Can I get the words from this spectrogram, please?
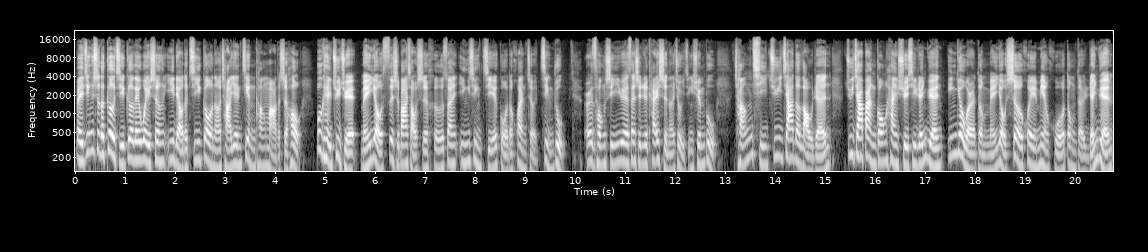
北京市的各级各类卫生医疗的机构呢，查验健康码的时候，不可以拒绝没有四十八小时核酸阴性结果的患者进入。而从十一月三十日开始呢，就已经宣布。长期居家的老人、居家办公和学习人员、婴幼儿等没有社会面活动的人员，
